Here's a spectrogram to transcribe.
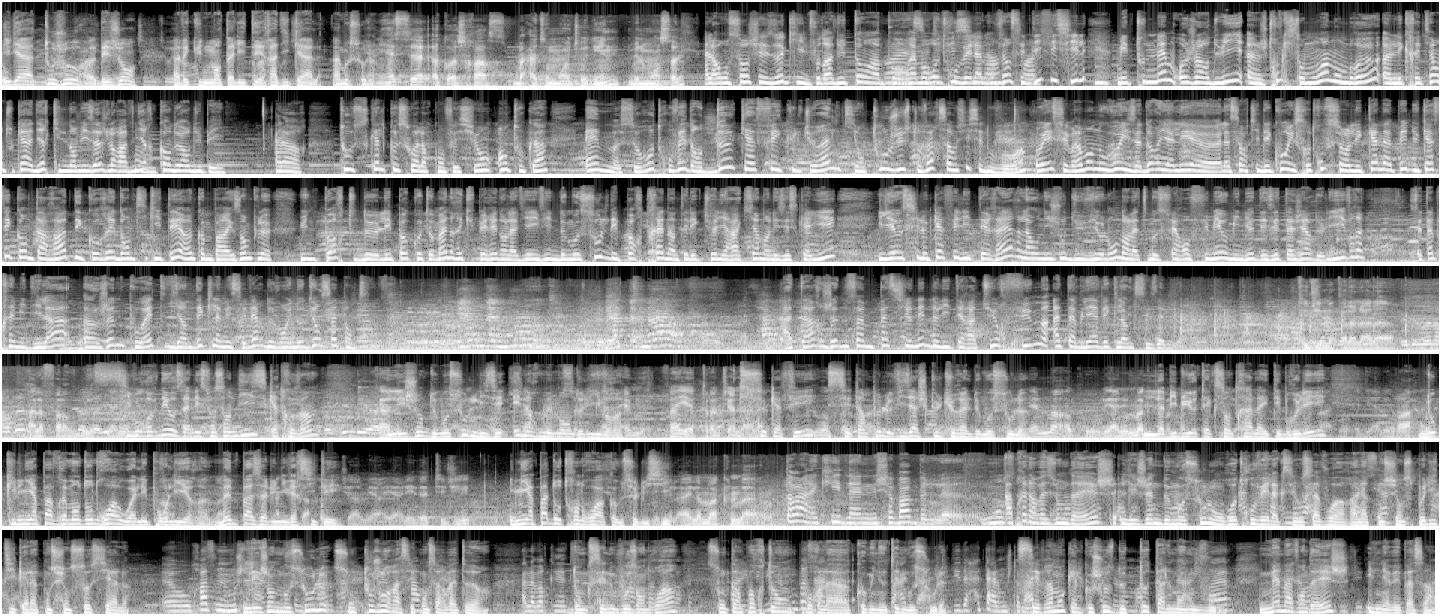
Il y a toujours des gens avec une mentalité radicale à Mossoul. Alors on sent chez eux qu'il faudra du temps hein, pour vraiment retrouver la hein. confiance. C'est difficile, mais tout de même aujourd'hui, euh, je trouve qu'ils sont moins nombreux, euh, les chrétiens en tout cas, à dire qu'ils n'envisagent leur avenir qu'en dehors du pays. Alors, tous, quelle que soit leur confession, en tout cas, aiment se retrouver dans deux cafés culturels qui ont tout juste ouvert. Ça aussi, c'est nouveau. Hein. oui, c'est vraiment nouveau. Ils adorent y aller euh, à la sortie des cours. Ils se retrouvent sur les canapés du café Kantara, décorés d'antiquités, hein, comme par exemple une porte de l'époque ottomane récupérée dans la vieille ville de Mossoul, des portraits d'intellectuels irakiens dans les escaliers. Il y a aussi le café littéraire. Là, on y joue du violon dans l'atmosphère enfumée au milieu des étagères de livres. Cet après-midi-là, un jeune poète vient déclamer ses vers devant une audience attentive. Attar, jeune femme passionnée de littérature, fume attablée avec l'un de ses amis. Si vous revenez aux années 70, 80, les gens de Mossoul lisaient énormément de livres. Ce café, c'est un peu le visage culturel de Mossoul. La bibliothèque centrale a été brûlée, donc il n'y a pas vraiment d'endroit où aller pour lire, même pas à l'université. Il n'y a pas d'autre endroit comme celui-ci. Après l'invasion de Daesh, les jeunes de Mossoul ont retrouvé l'accès au savoir, à la conscience politique, à la conscience sociale. Les gens de Mossoul sont toujours assez conservateurs. Donc ces nouveaux endroits sont importants pour la communauté de Mossoul. C'est vraiment quelque chose de totalement nouveau. Même avant Daesh, il n'y avait pas ça.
